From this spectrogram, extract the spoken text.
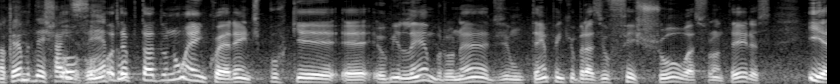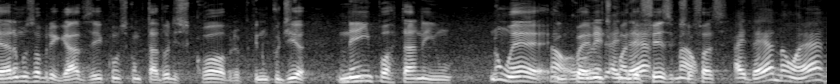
Nós queremos deixar o, isento. O, deputado não é incoerente, porque é, eu me lembro né, de um tempo em que o Brasil fechou as fronteiras e éramos obrigados aí com os computadores cobra, porque não podia nem importar nenhum. Não é não, incoerente a com a defesa que não, o senhor faz? A ideia não é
